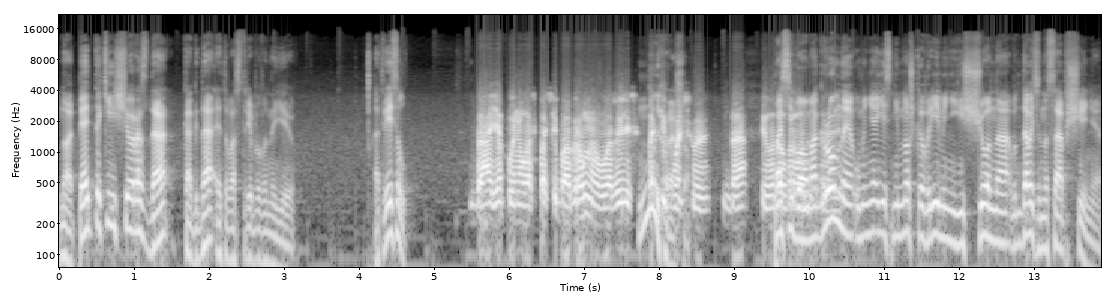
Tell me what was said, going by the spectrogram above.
Но опять-таки еще раз, да, когда это востребовано ею. Ответил? Да, я понял вас. Спасибо огромное, уложились. Ну Спасибо и хорошо. большое. Да, Спасибо вам огромное. У меня есть немножко времени еще на... Вот давайте на сообщение.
